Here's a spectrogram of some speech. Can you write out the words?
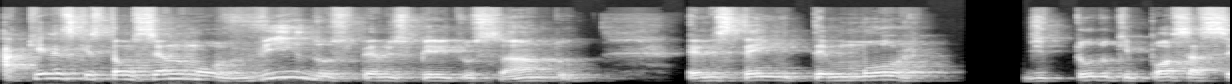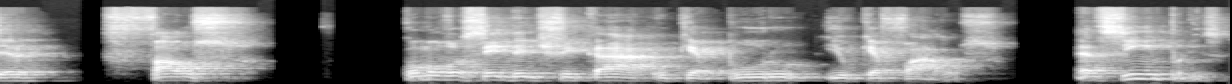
aqueles que estão sendo movidos pelo Espírito Santo, eles têm temor de tudo que possa ser falso. Como você identificar o que é puro e o que é falso? É simples.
